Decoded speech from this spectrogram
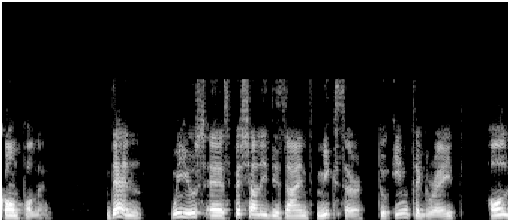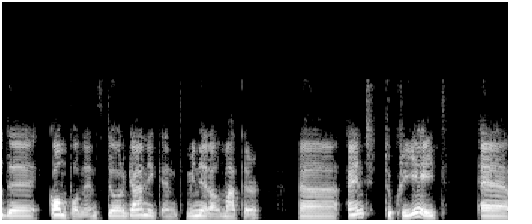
component. Then we use a specially designed mixer to integrate all the components, the organic and mineral matter, uh, and to create uh,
